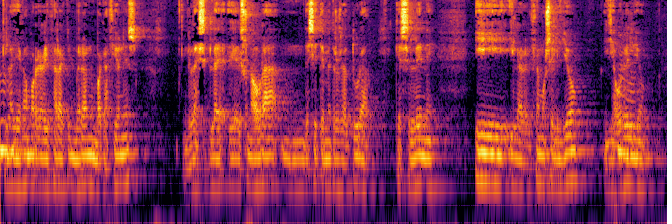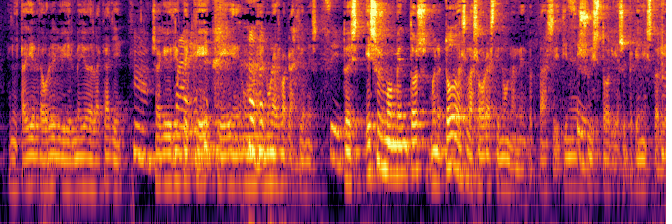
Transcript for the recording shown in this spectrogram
que la llegamos a realizar aquí en verano, en vacaciones, es una obra mm, de 7 metros de altura, que es el N, y, la realizamos él y yo, y Aurelio, en el taller de Aurelio y el medio de la calle. O sea, quiero decirte que, en unas vacaciones. Entonces, esos momentos, bueno, todas las obras tienen una anécdota, y tienen su historia, su pequeña historia.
